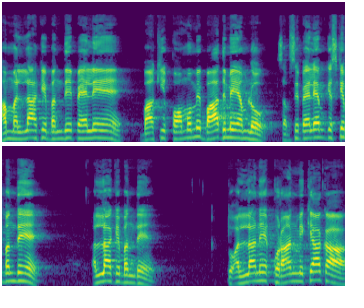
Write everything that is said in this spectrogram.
ہم اللہ کے بندے پہلے ہیں باقی قوموں میں بعد میں ہم لوگ سب سے پہلے ہم کس کے بندے ہیں اللہ کے بندے ہیں تو اللہ نے قرآن میں کیا کہا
